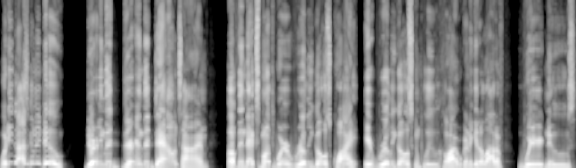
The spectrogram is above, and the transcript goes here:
What are you guys gonna do during the during the downtime of the next month where it really goes quiet? It really goes completely quiet. We're gonna get a lot of weird news.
